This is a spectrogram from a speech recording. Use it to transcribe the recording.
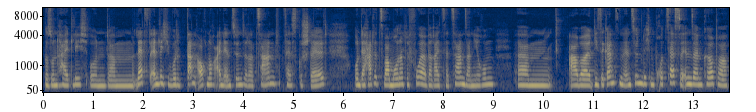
gesundheitlich und ähm, letztendlich wurde dann auch noch eine entzündete Zahn festgestellt und er hatte zwar Monate vorher bereits eine Zahnsanierung, ähm, aber diese ganzen entzündlichen Prozesse in seinem Körper,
